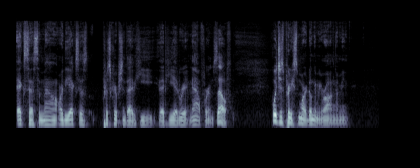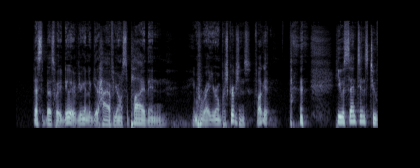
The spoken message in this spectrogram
excess amount or the excess prescription that he that he had written out for himself, which is pretty smart. Don't get me wrong. I mean, that's the best way to do it. If you're going to get high off your own supply, then you write your own prescriptions. Fuck it. he was sentenced to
